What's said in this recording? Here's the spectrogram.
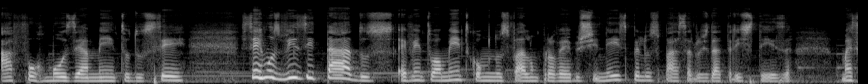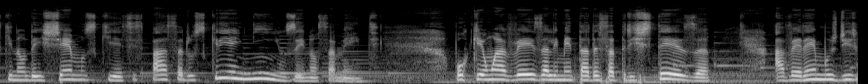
aformoseamento do ser, sermos visitados, eventualmente, como nos fala um provérbio chinês, pelos pássaros da tristeza, mas que não deixemos que esses pássaros criem ninhos em nossa mente. Porque uma vez alimentada essa tristeza, haveremos de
